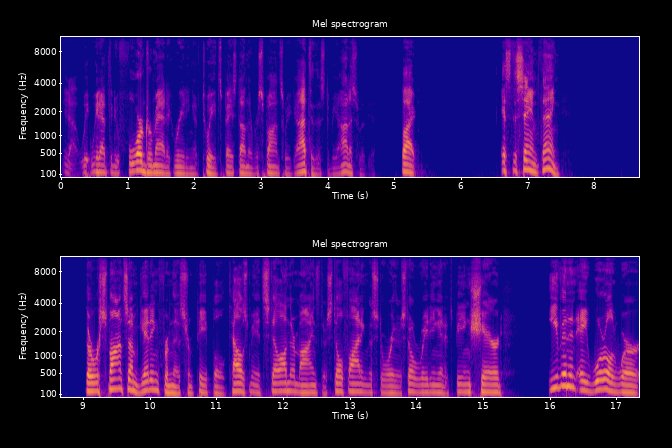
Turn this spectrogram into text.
you know, we, would have to do four dramatic reading of tweets based on the response we got to this. To be honest with you, but it's the same thing. The response I'm getting from this from people tells me it's still on their minds. They're still finding the story. They're still reading it. It's being shared. Even in a world where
